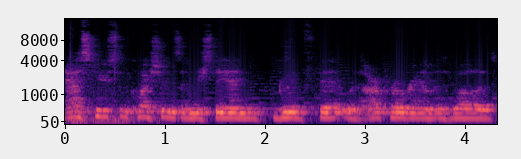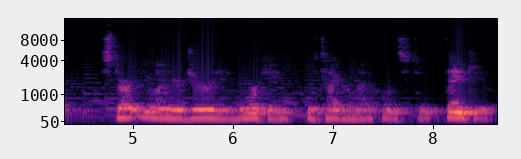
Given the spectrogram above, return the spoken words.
ask you some questions, understand good fit with our program as well as start you on your journey working with Tiger Medical Institute. Thank you.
